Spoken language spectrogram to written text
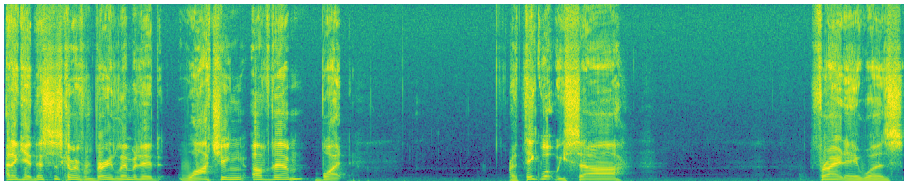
and again, this is coming from very limited watching of them, but I think what we saw Friday was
